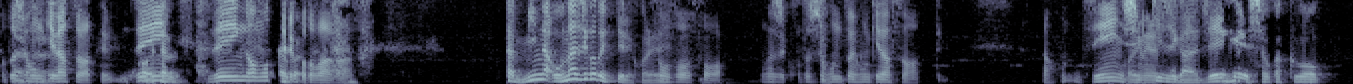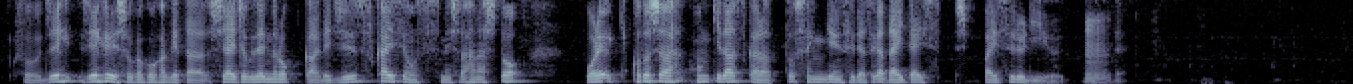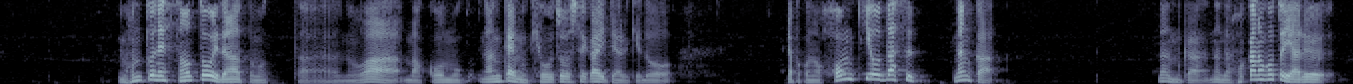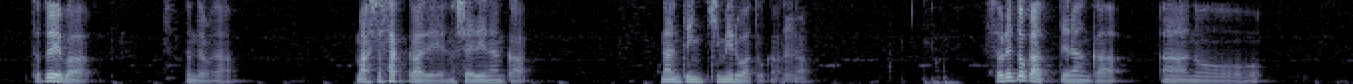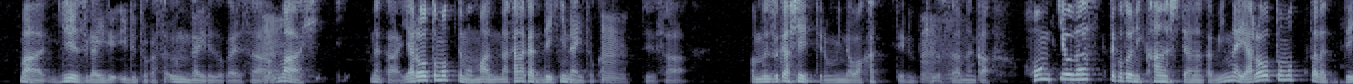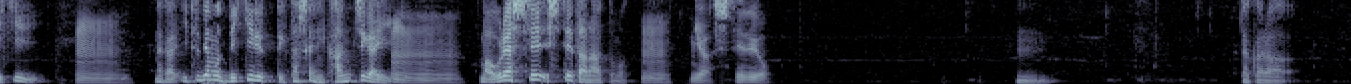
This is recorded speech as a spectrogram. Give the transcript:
今年本気出すわって。全員、全員が思ってる言葉だからさ。多分みんな同じこと言ってるよこれそうそうそう。マジ今年本当に本気出すわって。全員締める。記事が JFL 昇格をそう J- JFL 昇格をかけた試合直前のロッカーで呪術廻戦をお勧めした話と俺今年は本気出すからと宣言するやつが大体失敗する理由ということで、でも本当ねその通りだなと思ったのは、まあ、こうも何回も強調して書いてあるけどやっぱこの本気を出すなんかなんかなんだ他のことやる例えばなんだろうな。まあ明日サッカーでの試合でなんか何点決めるわとかさ、うん。それとかってなんかあのまあ技術がいるいるとかさ運がいるとかでさ、うん。まあひなんかやろうと思ってもまあなかなかできないとかうんっていうさ、まあ難しいっていうのもみんな分かってるけどさ、うんうん。なんか本気を出すってことに関してはなんかみんなやろうと思ったらできうんなんかいつでもできるって確かに勘違い、うん。まあ俺はしてしてたなと思って、うん。うん。いや、してるよ。うん、だから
